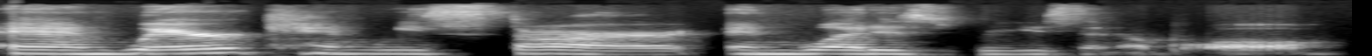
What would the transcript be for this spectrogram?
And where can we start and what is reasonable?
